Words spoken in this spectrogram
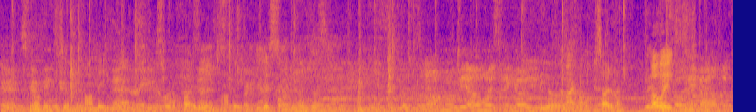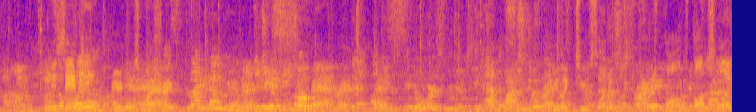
Yeah, it's No, gonna they be was in top eight. Certified in top eight. You guys see anything during the uh, side them. Oh wait. I don't know. Hey Sammy, are you into squad strike? It's so bad, right? That's the single worst movie. You haven't Watch seen it Friday. Like two sets. Watch it Friday. Balls, balls. Like,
